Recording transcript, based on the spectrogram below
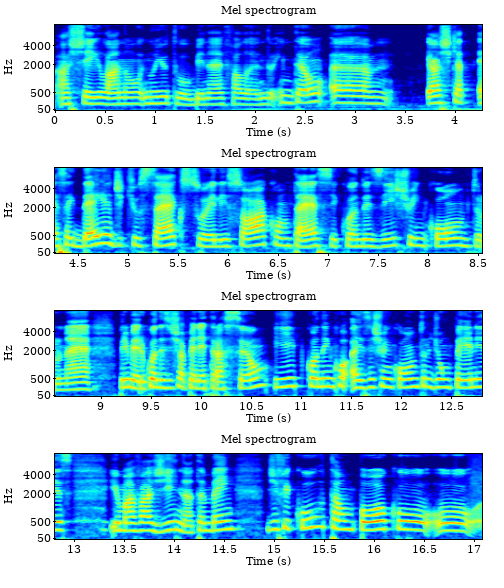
achei lá no, no YouTube, né, falando. Então, um, eu acho que essa ideia de que o sexo ele só acontece quando existe o encontro, né? Primeiro, quando existe a penetração e quando existe o encontro de um pênis e uma vagina, também dificulta um pouco o,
